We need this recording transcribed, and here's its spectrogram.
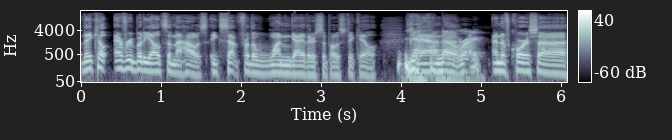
they kill everybody else in the house except for the one guy they're supposed to kill, Yeah, I know, uh, right? and of course, uh,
